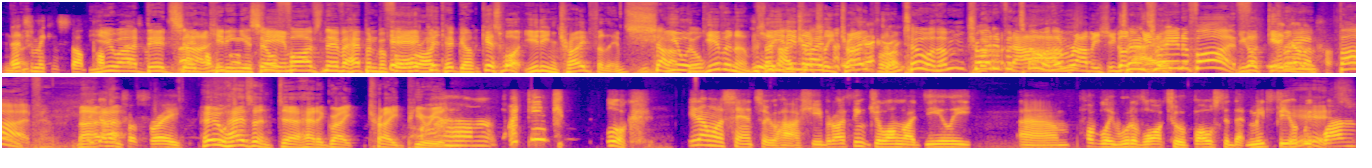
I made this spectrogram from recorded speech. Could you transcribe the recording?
that's when we can stop. pop- You are that's when we dead can set stop kidding pop- yourself. Jim. Five's never happened before. Yeah, All right, could- keep going. Guess what? You didn't trade for them. Shut you up, were Bill. given them, so you No, didn't trade- actually trade for them. Two of them. Traded for two of them. rubbish. You got two, given. three, and a five. You got They given got them. them for free. five. They Uh, got them for free. who hasn't uh, had a great trade period? Um, I think, look, you don't want to sound too harsh here, but I think Geelong ideally um, probably would have liked to have bolstered that midfield Yes. with one.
